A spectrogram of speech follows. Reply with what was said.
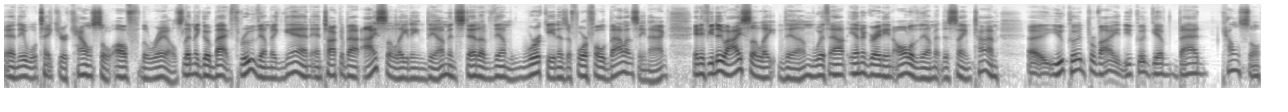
and it will take your counsel off the rails. Let me go back through them again and talk about isolating them instead of them working as a fourfold balancing act. And if you do isolate them without integrating all of them at the same time, uh, you could provide, you could give bad counsel.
